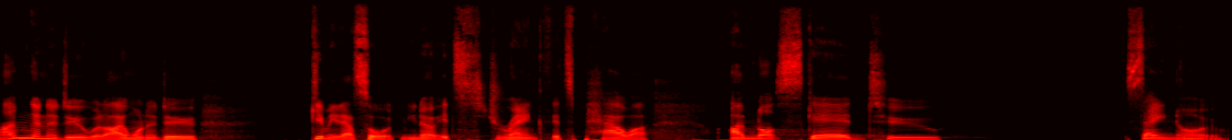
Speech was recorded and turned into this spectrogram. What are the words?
I'm going to do what I want to do. Give me that sword. You know, it's strength, it's power. I'm not scared to say no.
